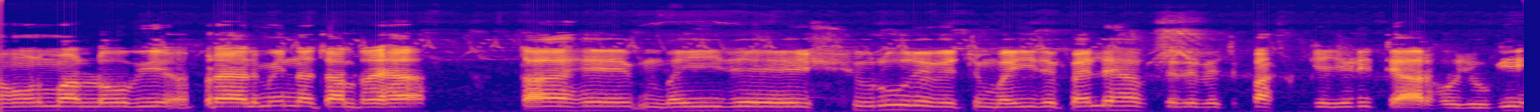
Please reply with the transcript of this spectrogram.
ਹੁਣ ਮੰਨ ਲਓ ਵੀ ਅਪ੍ਰੈਲ ਮਹੀਨਾ ਚੱਲ ਰਿਹਾ। ਤਾਂ ਇਹ ਮਈ ਦੇ ਸ਼ੁਰੂ ਦੇ ਵਿੱਚ, ਮਈ ਦੇ ਪਹਿਲੇ ਹਫ਼ਤੇ ਦੇ ਵਿੱਚ ਪੱਕ ਕੇ ਜਿਹੜੀ ਤਿਆਰ ਹੋ ਜਾਊਗੀ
